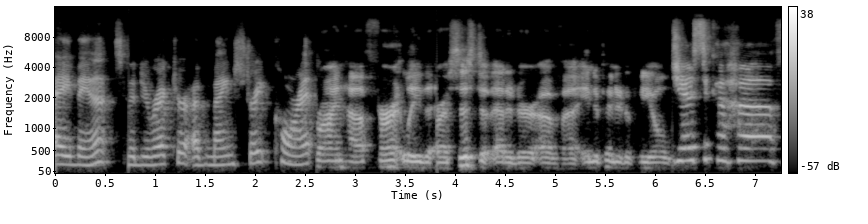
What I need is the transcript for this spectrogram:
Avent, the director of Main Street Corinth. Brian Huff, currently the assistant editor of uh, Independent Appeal. Jessica Huff,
